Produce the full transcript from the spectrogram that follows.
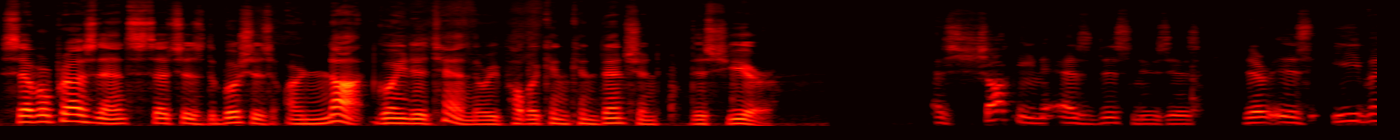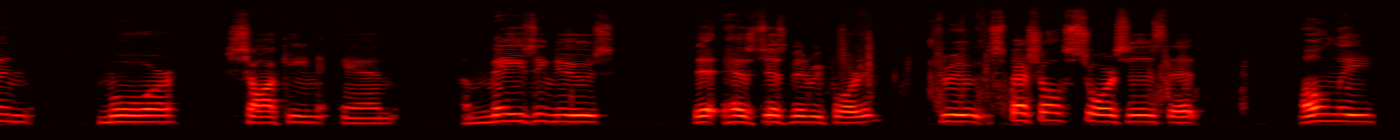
several presidents, such as the Bushes, are not going to attend the Republican convention this year. As shocking as this news is, there is even more shocking and amazing news that has just been reported through special sources that only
